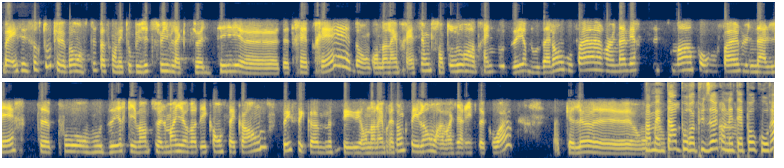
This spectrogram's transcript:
Ben, c'est surtout que, bon, c'est parce qu'on est obligé de suivre l'actualité euh, de très près. Donc, on a l'impression qu'ils sont toujours en train de nous dire, nous allons vous faire un avertissement pour vous faire une alerte pour vous dire qu'éventuellement, il y aura des conséquences. Tu sais, c'est comme, c'est, on a l'impression que c'est long avant qu'il arrive de quoi. Parce que là, euh, on En même temps, on pourra plus dire qu'on n'était pas au courant.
